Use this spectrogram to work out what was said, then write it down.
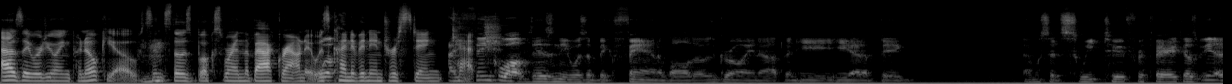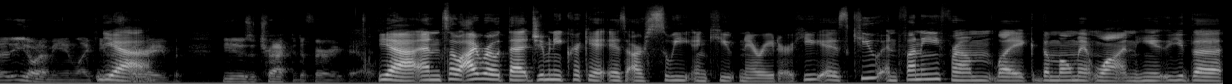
as they were doing Pinocchio? Since those books were in the background, it was Mm-hmm. Well, kind of an interesting catch. I think Walt Disney was a big fan of all those growing up, and he he had a big. I almost said sweet tooth for fairy tales. You know, you know what I mean? Like he Yeah. very, he was attracted to fairy tales. Yeah, and so I wrote that Jiminy Cricket is our sweet and cute narrator. He is cute and funny from like the moment one. He, he the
